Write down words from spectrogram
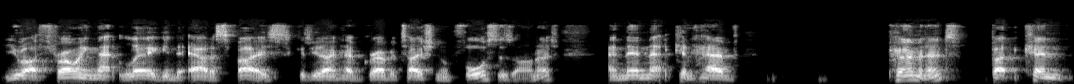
you are throwing that leg into outer space because you don't have gravitational forces on it, and then that can have permanent, but can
